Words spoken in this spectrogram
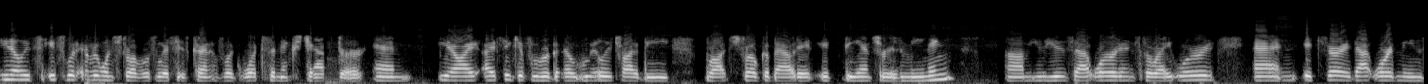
you know, it's it's what everyone struggles with is kind of like what's the next chapter. And you know, I, I think if we were going to really try to be broad stroke about it, it the answer is meaning. Um, you use that word and it's the right word, and it's very that word means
